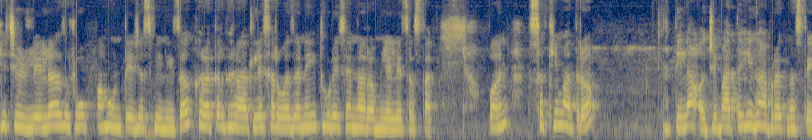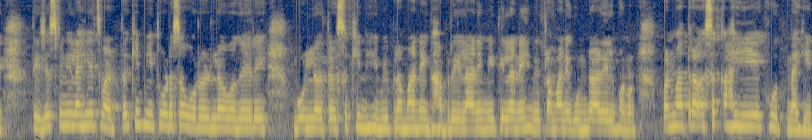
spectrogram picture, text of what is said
हे चिडलेलं रूप पाहून तेजस्विनीचं खरं तर घरातले सर्वजणही थोडेसे नरमलेलेच असतात. पण सखी मात्र तिला अजिबातही घाबरत नसते. तेजस्विनीला हेच वाटतं की मी थोडंसं ओरडलं वगैरे बोललं तर सखी नेहमीप्रमाणे घाबरेल आणि मी तिला नेहमीप्रमाणे गुंडाळेल म्हणून. पण मात्र असं काही एक होत नाही.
